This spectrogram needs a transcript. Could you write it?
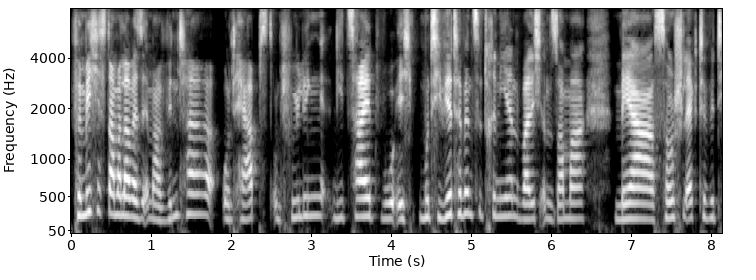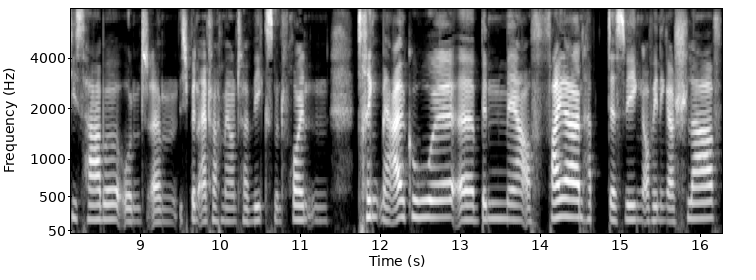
für mich ist normalerweise immer Winter und Herbst und Frühling die Zeit, wo ich motivierter bin zu trainieren, weil ich im Sommer mehr Social Activities habe und ähm, ich bin einfach mehr unterwegs mit Freunden, trink mehr Alkohol, äh, bin mehr auf Feiern, habe deswegen auch weniger Schlaf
